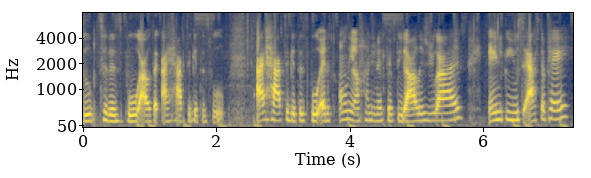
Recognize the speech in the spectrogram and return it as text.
dupe to this boot. I was like i have to get this boot. I have to get this boot and it's only 150 dollars you guys and you can use afterpay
